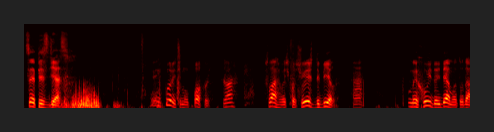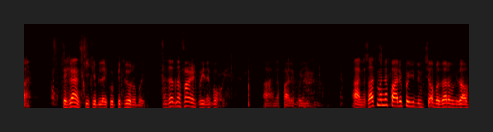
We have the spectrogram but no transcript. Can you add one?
це піздець. Він курить йому похуй. Що? Шланговочко, чуєш, дебіл? А? Ми хуй дойдемо туди. Ти глянь, скільки, блядь, яку петлю робить. Назад на фарі поїде похуй. А, на фарі поїдемо. А, назад ми на фарі поїдемо. Все, базар вокзал.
